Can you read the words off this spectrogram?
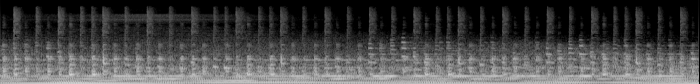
Thank you.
